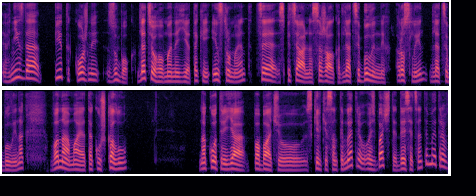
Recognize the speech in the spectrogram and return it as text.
гнізда під кожний зубок. Для цього в мене є такий інструмент. Це спеціальна сажалка для цибулинних рослин, для цибулинок. Вона має таку шкалу, на котрій я побачу скільки сантиметрів. Ось бачите, 10 сантиметрів.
